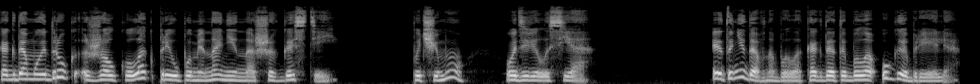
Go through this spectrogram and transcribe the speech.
когда мой друг сжал кулак при упоминании наших гостей. «Почему?» — удивилась я. «Это недавно было, когда ты была у Габриэля.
